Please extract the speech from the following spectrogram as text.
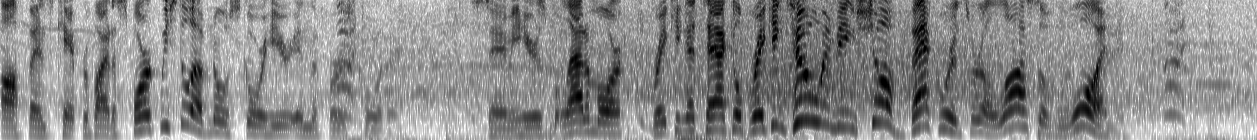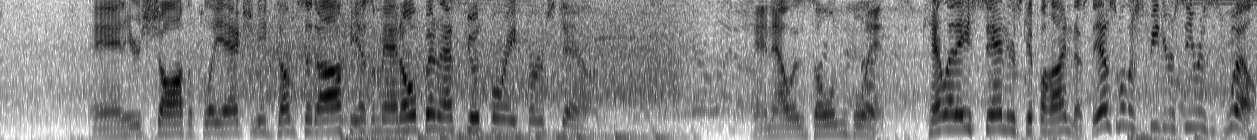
Offense can't provide a spark. We still have no score here in the first quarter. Sammy here's Lattimore breaking a tackle, breaking two, and being shoved backwards for a loss of one. And here's Shaw to play action. He dumps it off. He has a man open. That's good for a first down. And now a zone blitz. Can't let Ace Sanders get behind us. They have some other speedy receivers as well.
